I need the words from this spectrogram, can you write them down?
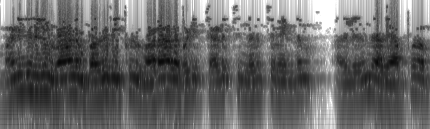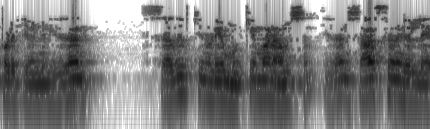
மனிதர்கள் வாழும் பகுதிக்குள் வராதபடி தடுத்து நிறுத்த வேண்டும். அதிலிருந்து அதை அப்புறப்படுத்த வேண்டும். இதுதான் சதுர்த்தியினுடைய முக்கியமான அம்சம். இதுதான் சாஸ்திரங்களில்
